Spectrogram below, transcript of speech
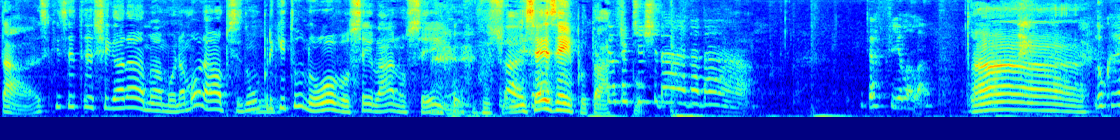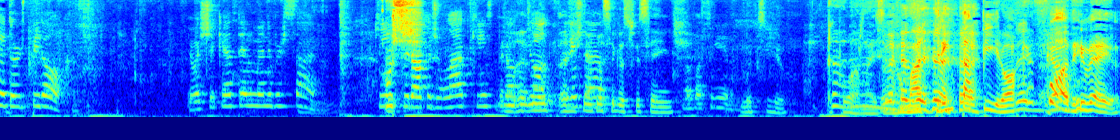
Tá, acho que você tem que chegar, ah, meu amor, na moral, eu preciso de um priquito novo, ou sei lá, não sei. Tá, Isso eu é tenho- exemplo, Eu tá? tenho o Tipo, fetiche da, da, da, da fila lá. Ah. No corredor de piroca. Eu achei que ia ter no meu aniversário. 15 Oxi. piroca de um lado, 15 piroca de não, outro. a gente 30 não conseguiu o suficiente. Não conseguiram. Não conseguiu. Porra, mas arrumar 30 piroca é foda, hein, velho?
